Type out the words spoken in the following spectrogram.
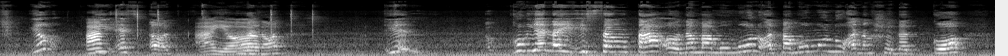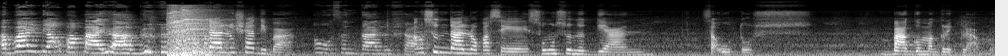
chik, yung Ah. Uh, Ayun. Ganon. Yan, kung yan ay isang tao na mamumuno at pamumunuan ng syudad ko, aba, hindi ako papayag. Sundalo siya, di ba? Oo, oh, sundalo siya. Ang sundalo kasi, sumusunod yan sa utos. Bago magreklamo.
